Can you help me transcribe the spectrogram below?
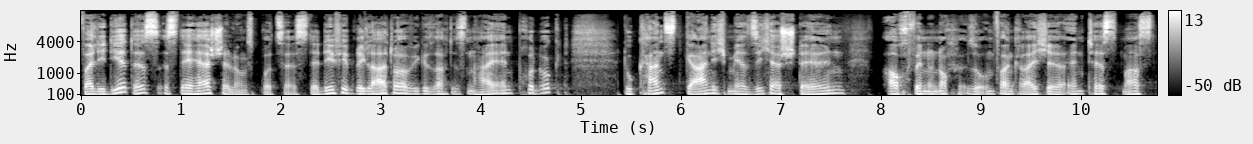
validiert ist, ist der Herstellungsprozess. Der Defibrillator, wie gesagt, ist ein High-End-Produkt. Du kannst gar nicht mehr sicherstellen, auch wenn du noch so umfangreiche Endtests machst,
